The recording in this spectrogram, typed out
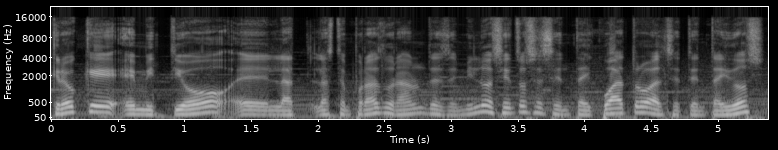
Creo que emitió, eh, las temporadas duraron desde 1964 al 72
